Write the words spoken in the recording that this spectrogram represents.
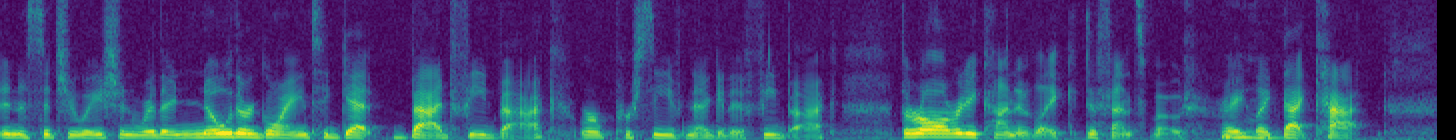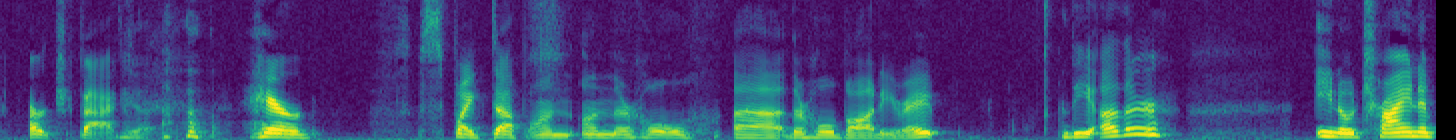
in a situation where they know they're going to get bad feedback or perceived negative feedback, they're already kind of like defense mode, right? Mm-hmm. Like that cat arched back, yeah. hair spiked up on on their whole uh, their whole body, right? The other, you know, trying to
